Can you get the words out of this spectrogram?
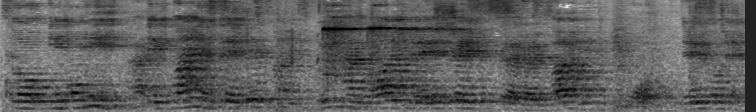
So in Omid, uh, the client is the green and white the HBase servers are before. There is no change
